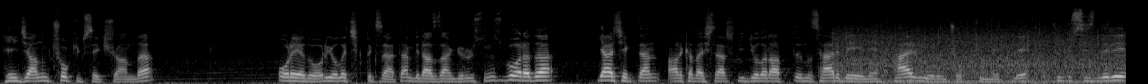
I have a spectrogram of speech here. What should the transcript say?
heyecanım çok yüksek şu anda. Oraya doğru yola çıktık zaten. Birazdan görürsünüz. Bu arada gerçekten arkadaşlar videolara attığınız her beğeni, her yorum çok kıymetli. Çünkü sizleri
